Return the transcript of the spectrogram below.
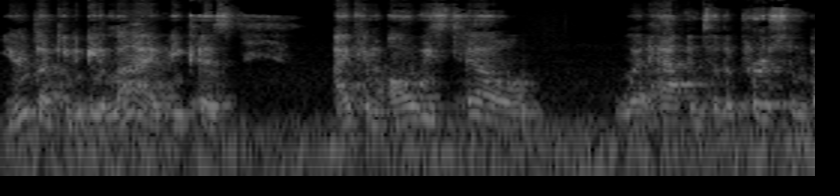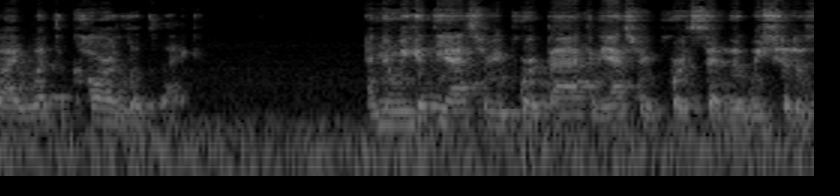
you're lucky to be alive because I can always tell what happened to the person by what the car looked like. And then we get the accident report back, and the accident report said that we should have,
